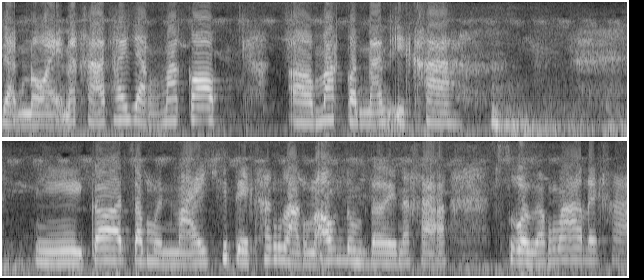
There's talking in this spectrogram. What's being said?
อย่างน้อยนะคะ ถ้าอย่างมากก็เอ่อมากกว่านนั้นอีกค่ะ นี่ก็จะเหมือนไม้คิดเด็กข้างหลังน้องหนุ่มเลยนะคะ สวยมากๆเลยค่ะ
